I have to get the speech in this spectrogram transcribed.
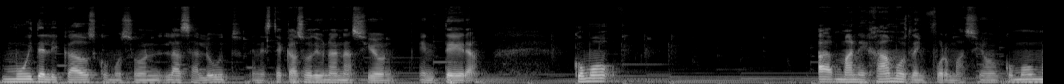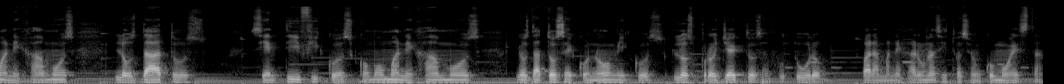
muy delicados como son la salud, en este caso de una nación entera, cómo manejamos la información, cómo manejamos los datos científicos, cómo manejamos los datos económicos, los proyectos a futuro para manejar una situación como esta.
